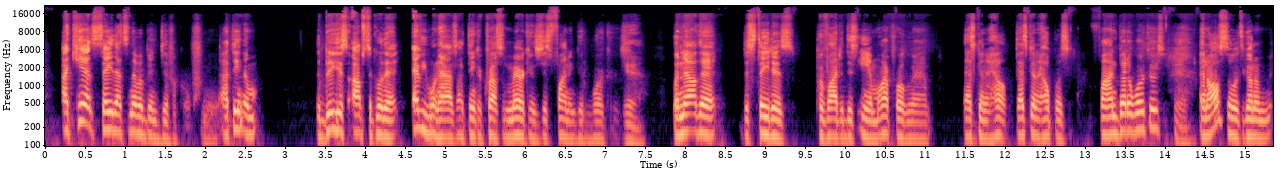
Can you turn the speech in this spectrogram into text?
I can't say that's never been difficult for me. I think the, the biggest obstacle that everyone has, I think, across America is just finding good workers. Yeah. But now that the state has provided this EMR program, that's going to help. That's going to help us find better workers. Yeah. And also, it's going to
